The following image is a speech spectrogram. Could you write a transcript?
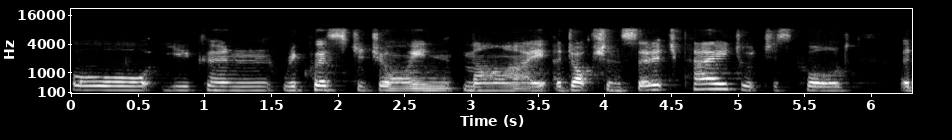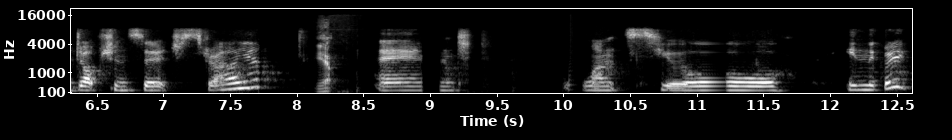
or you can request to join my adoption search page, which is called Adoption Search Australia. Yep. And once you're in the group,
